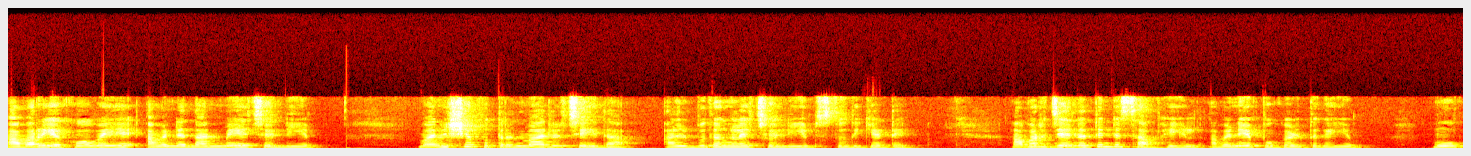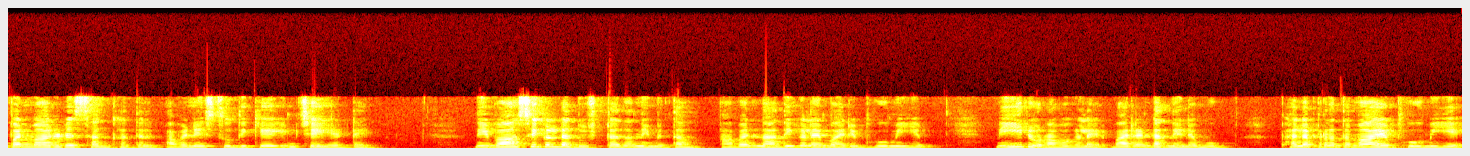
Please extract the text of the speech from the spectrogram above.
അവർ യഹോവയെ അവന്റെ നന്മയെ ചൊല്ലിയും മനുഷ്യപുത്രന്മാരിൽ ചെയ്ത അത്ഭുതങ്ങളെ ചൊല്ലിയും സ്തുതിക്കട്ടെ. അവർ ജനത്തിന്റെ സഭയിൽ അവനെ പുകഴ്ത്തുകയും മൂപ്പന്മാരുടെ സംഘത്തിൽ അവനെ സ്തുതിക്കുകയും ചെയ്യട്ടെ. നിവാസികളുടെ ദുഷ്ടത നിമിത്തം അവൻ നദികളെ മരുഭൂമിയും നീരുറവുകളെ വരണ്ട നിലവും ഫലപ്രദമായ ഭൂമിയെ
